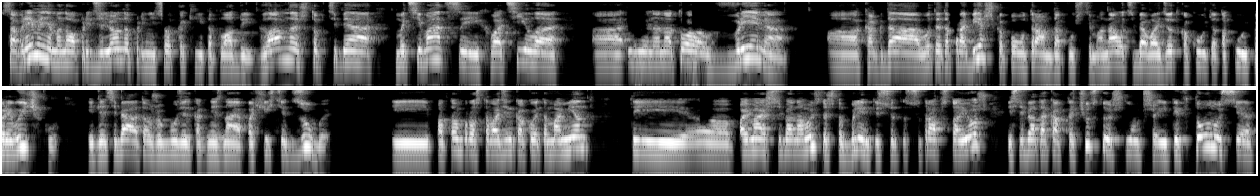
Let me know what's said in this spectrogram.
Со временем оно определенно принесет какие-то плоды. Главное, чтобы тебя мотивации хватило а, именно на то время, а, когда вот эта пробежка по утрам, допустим, она у тебя войдет в какую-то такую привычку, и для тебя это уже будет, как, не знаю, почистить зубы. И потом просто в один какой-то момент ты э, поймаешь себя на мысли, что, блин, ты с, утра встаешь и себя-то как-то чувствуешь лучше, и ты в тонусе,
